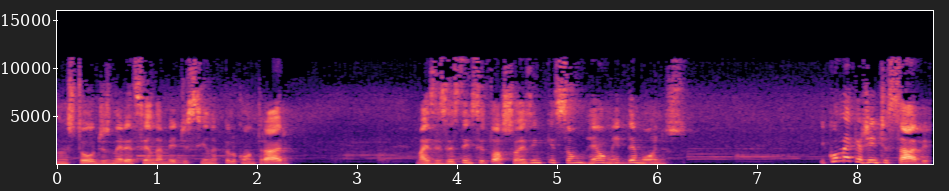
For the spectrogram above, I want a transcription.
Não estou desmerecendo a medicina, pelo contrário. Mas existem situações em que são realmente demônios. E como é que a gente sabe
